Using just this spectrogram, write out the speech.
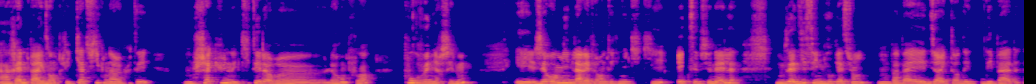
à Rennes, par exemple, les 4 filles qu'on a recrutées ont chacune quitté leur, emploi pour venir chez nous et Jérômine, la référente technique qui est exceptionnelle, nous a dit: «C'est une vocation. Mon papa est directeur d'E d'EHPAD,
